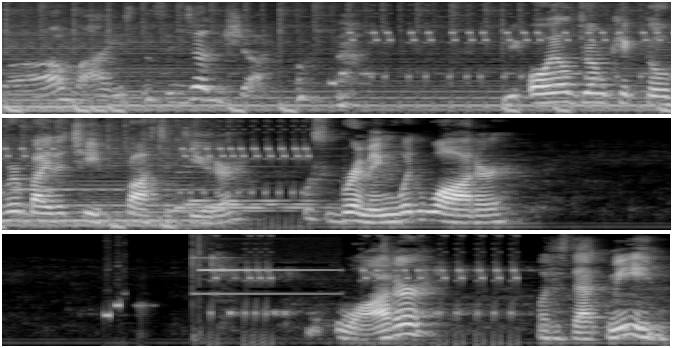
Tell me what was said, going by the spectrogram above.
Wow, maayos na si Jan siya. The oil drum kicked over by the chief prosecutor was brimming with water. Water? What does that mean?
